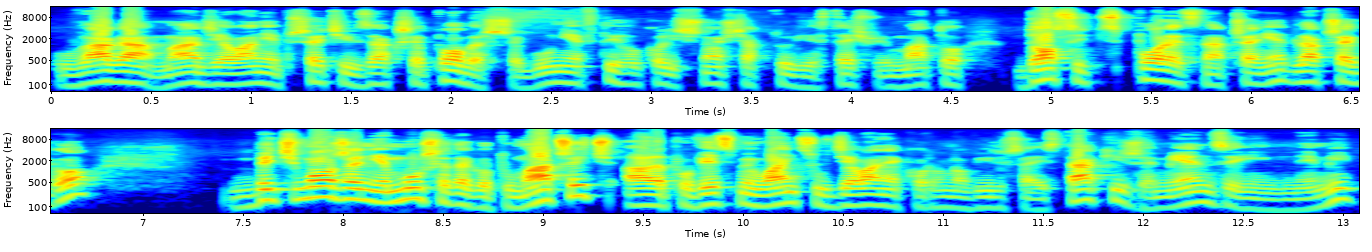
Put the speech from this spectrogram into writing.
Uwaga, ma działanie przeciwzakrzepowe, szczególnie w tych okolicznościach, w których jesteśmy. Ma to dosyć spore znaczenie. Dlaczego? Być może nie muszę tego tłumaczyć, ale powiedzmy łańcuch działania koronawirusa jest taki, że między innymi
